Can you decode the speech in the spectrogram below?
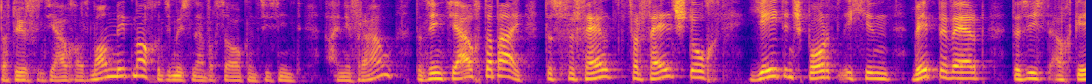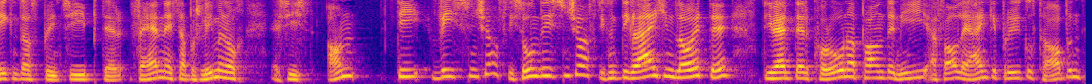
da dürfen sie auch als Mann mitmachen, sie müssen einfach sagen, sie sind eine Frau, dann sind sie auch dabei. Das verfälscht doch jeden sportlichen Wettbewerb. Das ist auch gegen das Prinzip der Fairness, aber schlimmer noch, es ist anti-wissenschaftlich, unwissenschaftlich. Und die gleichen Leute, die während der Corona-Pandemie auf alle eingeprügelt haben,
